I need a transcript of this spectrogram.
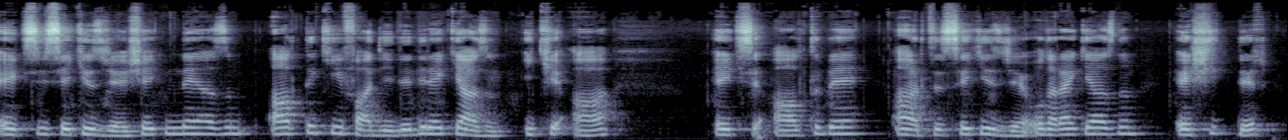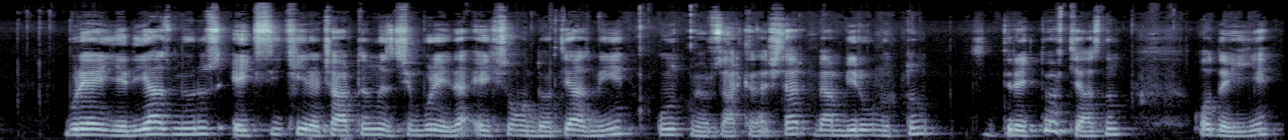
eksi 8c şeklinde yazdım. Alttaki ifadeyi de direkt yazdım. 2a eksi 6b artı 8c olarak yazdım. Eşittir. Buraya 7 yazmıyoruz. Eksi 2 ile çarptığımız için burayı da eksi 14 yazmayı unutmuyoruz arkadaşlar. Ben 1'i unuttum. Direkt 4 yazdım. O da iyi.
